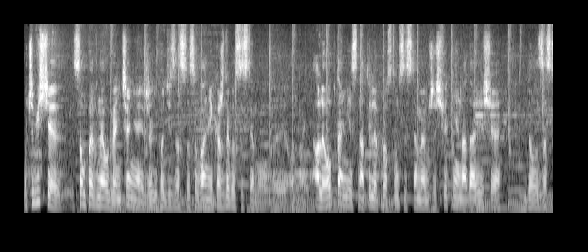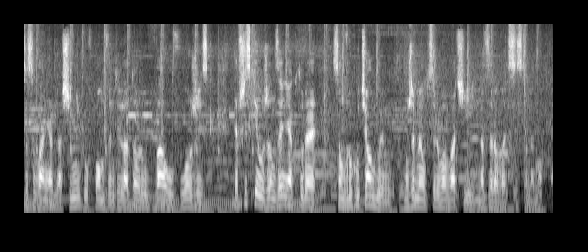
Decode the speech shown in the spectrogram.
Oczywiście są pewne ograniczenia, jeżeli chodzi o zastosowanie każdego systemu y, online, ale Optime jest na tyle prostym systemem, że świetnie nadaje się do zastosowania dla silników, pomp, wentylatorów, wałów, łożysk. Te wszystkie urządzenia, które są w ruchu ciągłym, możemy obserwować i nadzorować systemem Optime.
